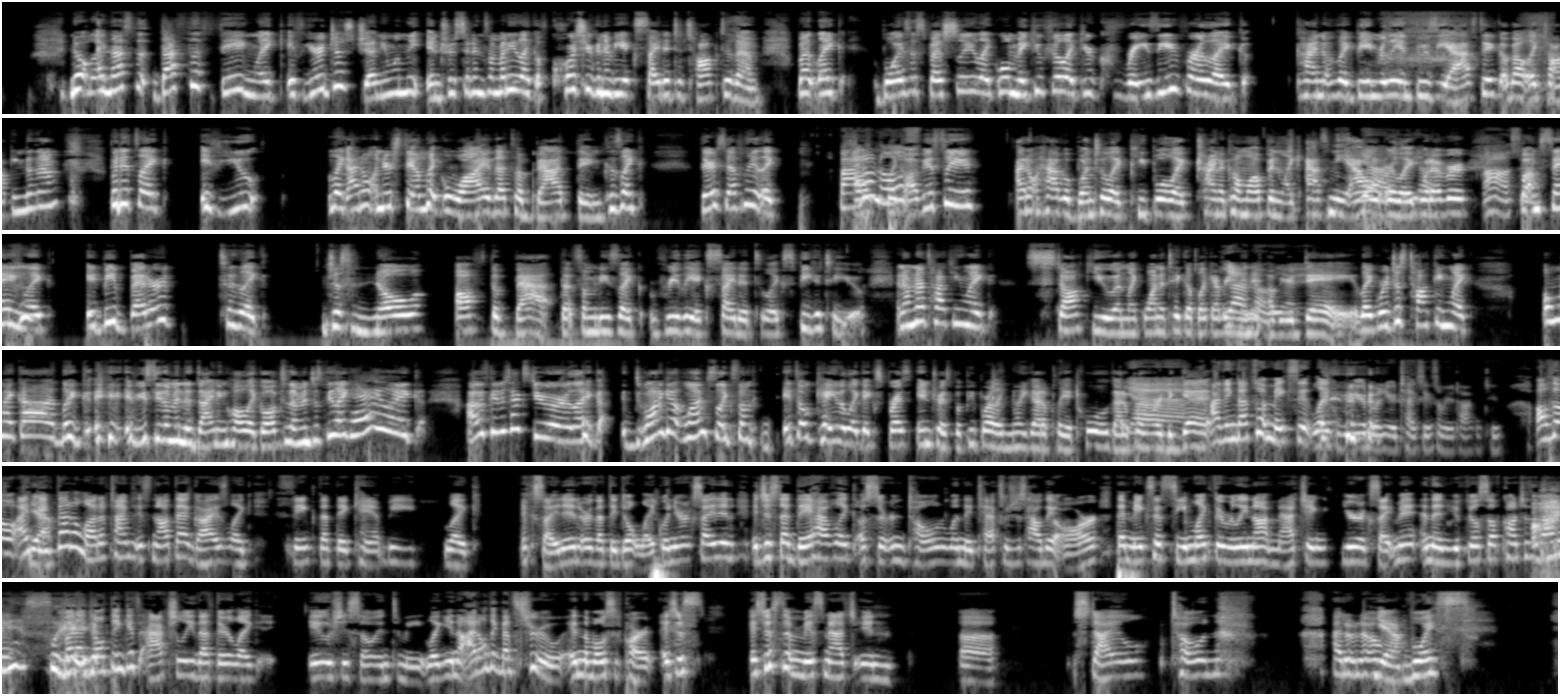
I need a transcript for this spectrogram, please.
No, Like- and that's the that's the thing. Like, if you're just genuinely interested in somebody, like, of course you're gonna be excited to talk to them. But like, boys especially, like, will make you feel like you're crazy for like, kind of like being really enthusiastic about like talking to them. But it's like if you, like, I don't understand like why that's a bad thing. Cause like, there's definitely like but I don't know Like if- obviously, I don't have a bunch of like people like trying to come up and like ask me out Yeah, or like yeah. whatever. Ah, But I'm saying like it'd be better to like just know off the bat that somebody's like really excited to like speak to you. And I'm not talking like stalk you and like want to take up like every Yeah, minute no, of yeah, your yeah. day. Like we're just talking like oh my god, like if you see them in the dining hall like go up to them and just be like, "Hey, like I was to text you or like do you want to get lunch?" Like some it's okay to like express interest, but people are like, "No, you got to play it cool, got to play hard to get." I think that's what makes it like weird when you're texting someone you're talking to. Although I Yeah. think that a lot of times it's not that guys like think that they can't be like excited or that they don't like when you're excited. It's just that they have like a certain tone when they text, which is how they are, that makes it seem like they're really not matching your excitement and then you feel self conscious about it. But I don't think it's actually that they're like, ew, she's so into me. Like, you know, I don't think that's true in the most part. It's just, it's just a mismatch in, uh, style, tone. I don't know. Yeah. Voice.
